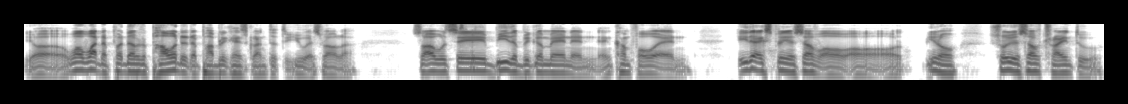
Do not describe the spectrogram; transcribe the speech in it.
your what what the, the the power that the public has granted to you as well lah. so I would say be the bigger man and and come forward and either explain yourself or or, or you know show yourself trying to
